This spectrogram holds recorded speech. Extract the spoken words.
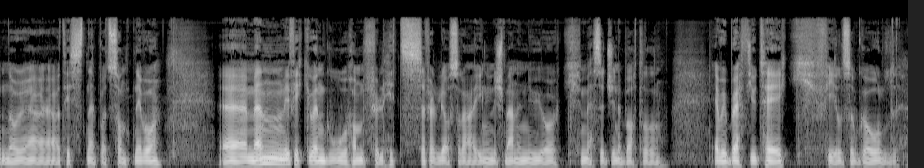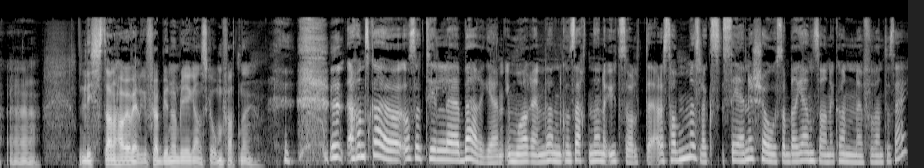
når eh, artisten er på et sånt nivå. Eh, men vi fikk jo en god håndfull hits selvfølgelig også, da. 'Englishman in New York', 'Message in a Bottle', 'Every Breath You Take', 'Fields of Gold'. Eh, listene har å velge fra, begynner å bli ganske omfattende. Han skal jo også til Bergen i morgen. Den konserten den er utsolgt. Er det samme slags sceneshow som bergenserne kan forvente seg?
